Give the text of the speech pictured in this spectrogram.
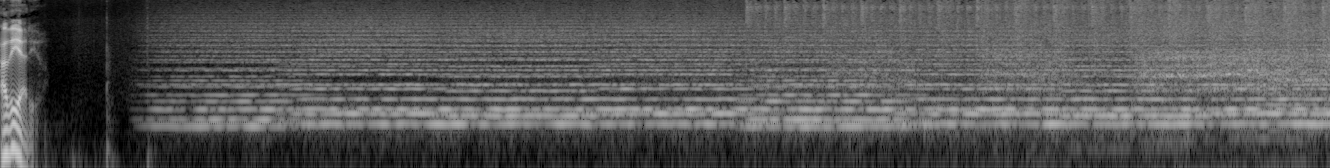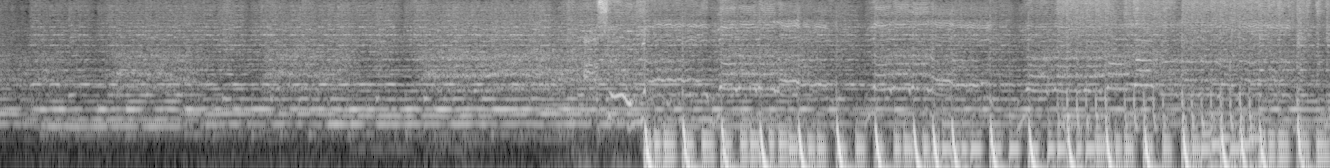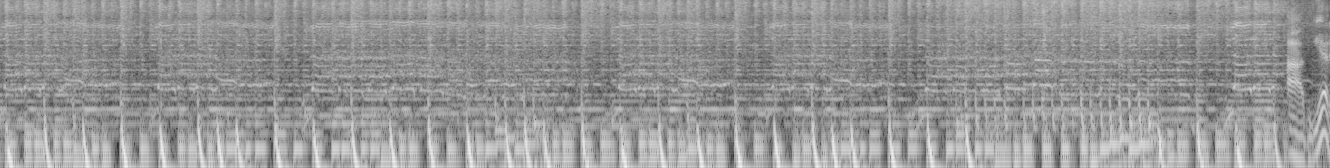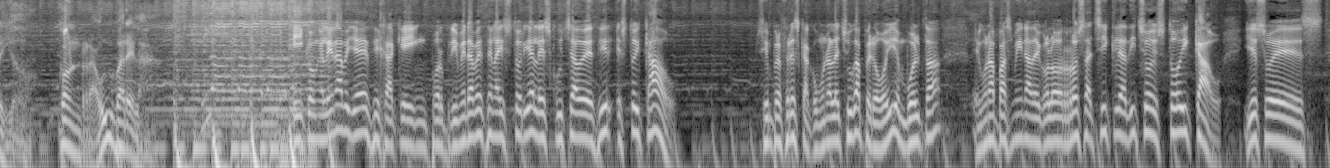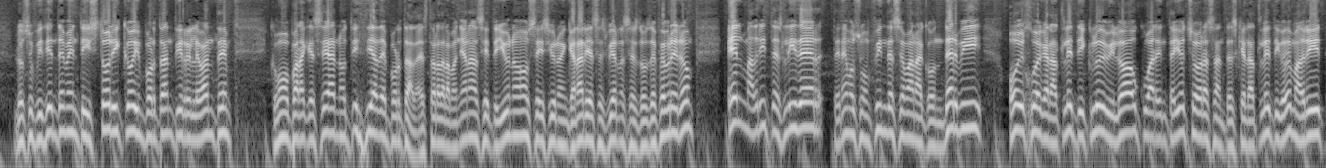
a diario. Raúl Varela. Y con Elena Villaez, hija, que por primera vez en la historia le he escuchado decir estoy cao. Siempre fresca como una lechuga, pero hoy envuelta en una pasmina de color rosa chicle ha dicho estoy cao. Y eso es lo suficientemente histórico, importante y relevante como para que sea noticia de portada. Esta hora de la mañana, 7 y 1, 6 y 1 en Canarias, es viernes, es 2 de febrero. El Madrid es líder, tenemos un fin de semana con derby. Hoy juega el Athletic Club de Bilbao, 48 horas antes que el Atlético de Madrid.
